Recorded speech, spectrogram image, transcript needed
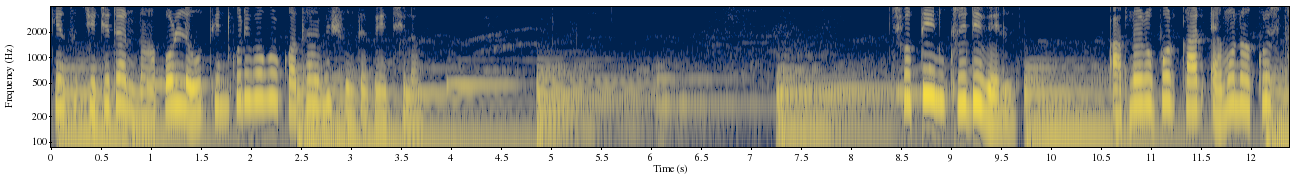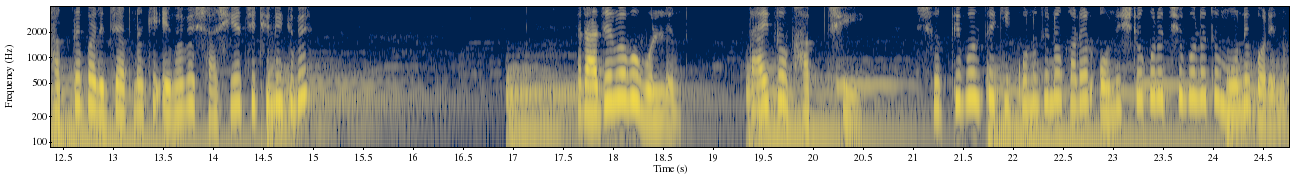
কিন্তু চিঠিটা না পড়লেও তিনকড়িবাবুর কথা আমি শুনতে পেয়েছিলাম। সত্যি ইনক্রেডিবল আপনার উপর কার এমন আক্রোশ থাকতে পারে যে আপনাকে এভাবে শাসিয়ে চিঠি লিখবে? রাজেনবাবু বললেন, তাই তো ভাবছি। সত্যি বলতে কি কোনোদিনও কারোর অনিষ্ট করেছি বলে তো মনে পড়ে না?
